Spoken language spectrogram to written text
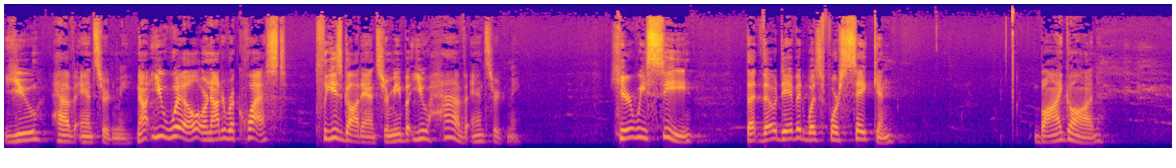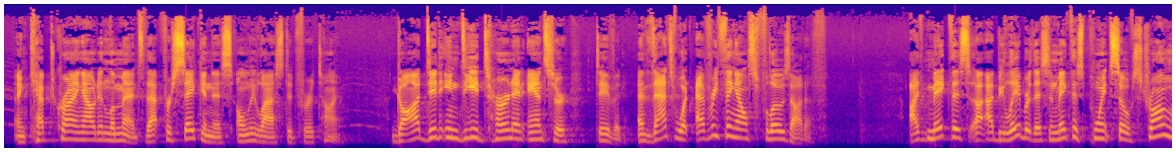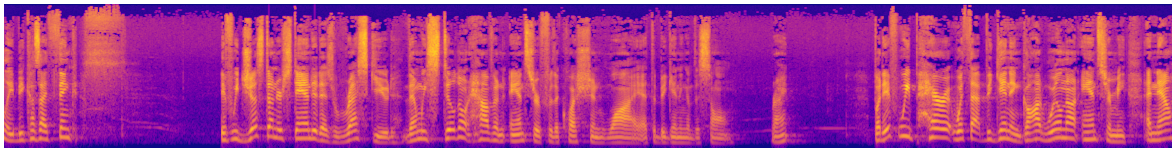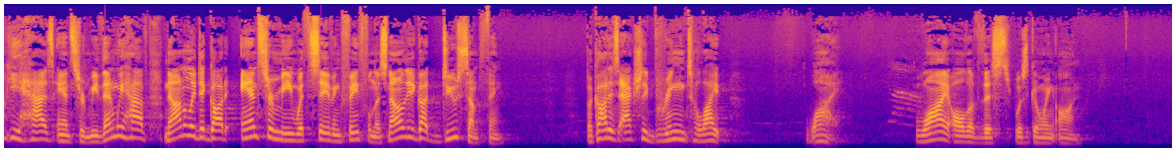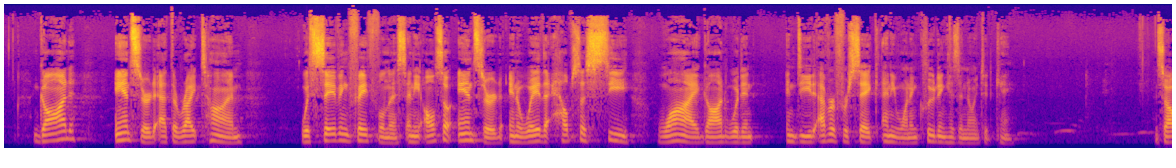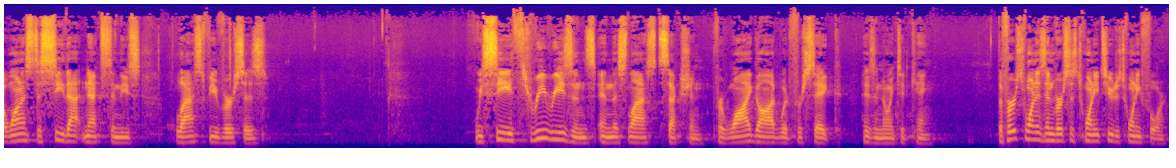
You have answered me. Not you will, or not a request, Please, God, answer me, but you have answered me. Here we see that though David was forsaken by God and kept crying out in lament, that forsakenness only lasted for a time. God did indeed turn and answer David. And that's what everything else flows out of. I make this, I belabor this and make this point so strongly because I think if we just understand it as rescued, then we still don't have an answer for the question why at the beginning of the psalm, right? But if we pair it with that beginning, God will not answer me, and now He has answered me, then we have not only did God answer me with saving faithfulness, not only did God do something, but God is actually bringing to light why. Why all of this was going on. God answered at the right time with saving faithfulness, and he also answered in a way that helps us see why God would in, indeed ever forsake anyone, including his anointed king. And so I want us to see that next in these last few verses. We see three reasons in this last section for why God would forsake his anointed king. The first one is in verses 22 to 24.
